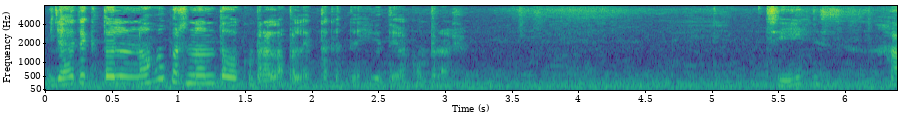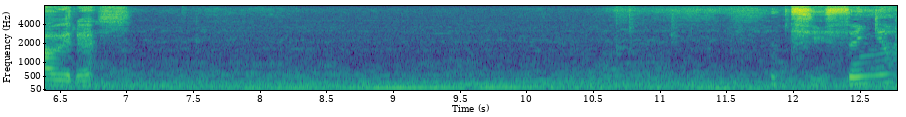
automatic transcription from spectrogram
Ya se te quitó el enojo, pues no te voy a comprar la paleta que te dije que te iba a comprar. Sí, es how it is. Sí, señor.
